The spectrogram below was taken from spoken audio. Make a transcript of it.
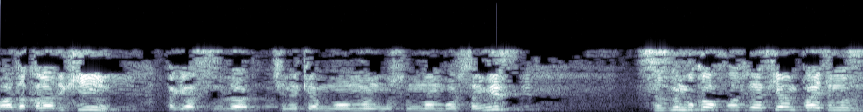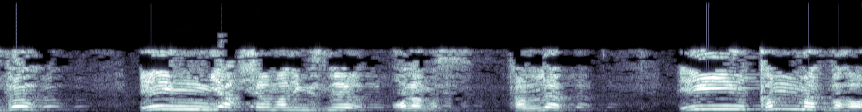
va'da qiladiki agar sizlar chinakam mo'min musulmon bo'lsangiz sizni mukofotlayotgan paytimizda eng yaxshi amalingizni olamiz tanlab eng qimmatbaho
